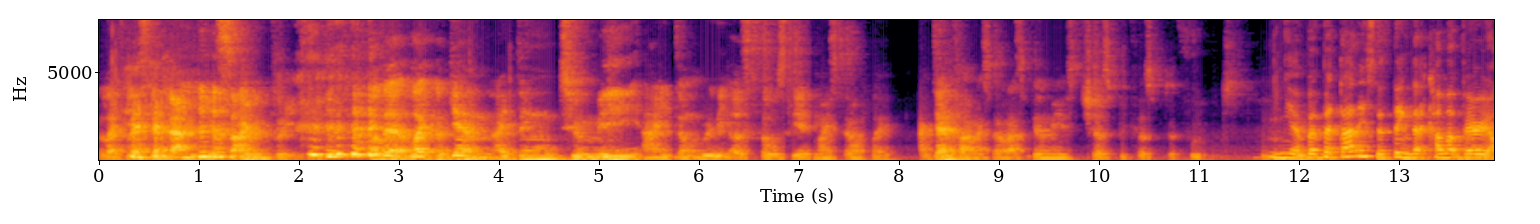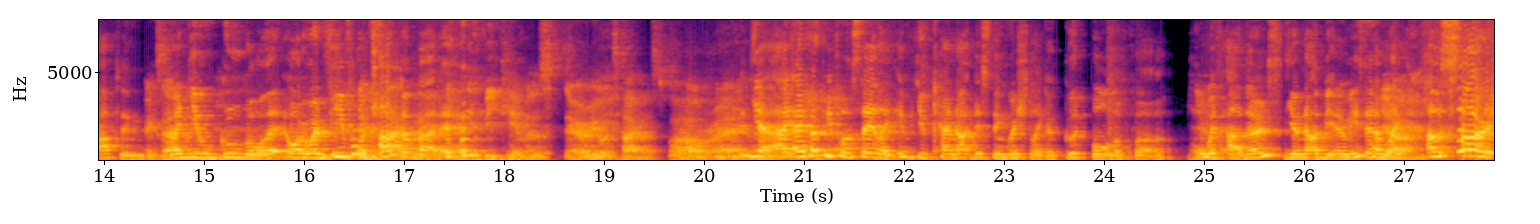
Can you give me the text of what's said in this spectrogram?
Like, let's get back to the assignment, please. But then, like again, I think to me, I don't really associate myself like identify myself as Vietnamese just because of the food. Yeah, but but that is the thing that come up very often Exactly. when you Google it or when people talk about it. and it became a stereotype as well, right? Yeah, I, I heard people say like if you cannot distinguish like a good bowl of pho Yeah. with others, you're not Vietnamese. And I'm Yeah. like, I'm sorry,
